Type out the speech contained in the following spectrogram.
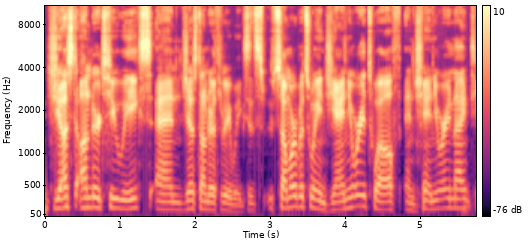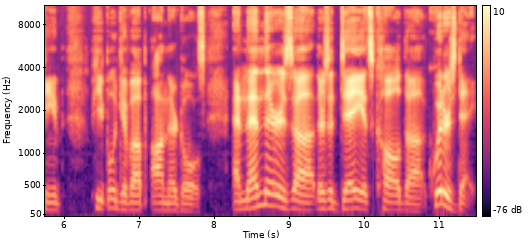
just under two weeks and just under three weeks. It's somewhere between January 12th and January 19th. People give up on their goals, and then there's uh there's a day. It's called uh, Quitters Day.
